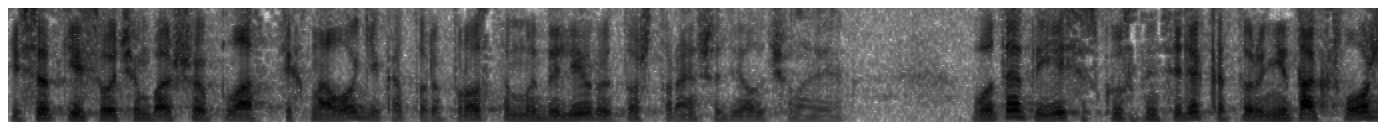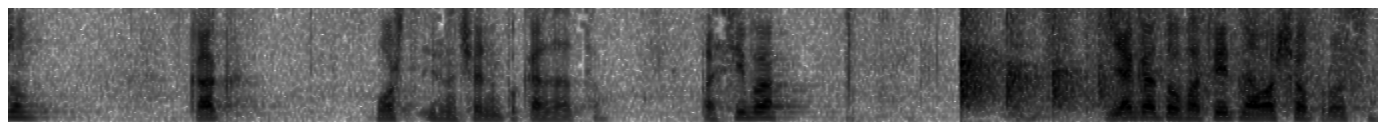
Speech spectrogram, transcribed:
и все-таки есть очень большой пласт технологий, который просто моделирует то, что раньше делал человек. Вот это и есть искусственный интеллект, который не так сложен, как может изначально показаться. Спасибо. Я готов ответить на ваши вопросы.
